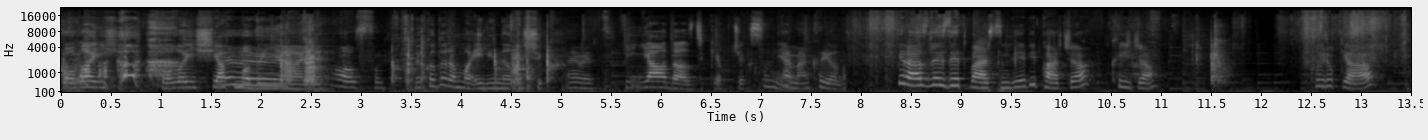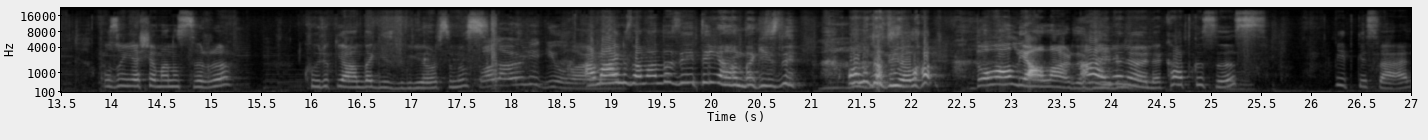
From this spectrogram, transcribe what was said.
Kolay iş, kolay iş yapmadın Evet. yani. Olsun. Ne kadar ama elin alışık. Evet Yağ da azıcık yapacaksın ya. hemen kıyalım. Biraz lezzet versin diye bir parça kıyacağım. kuyruk yağı. Uzun yaşamanın sırrı kuyruk yağında gizli biliyorsunuz. Valla öyle diyorlar. Ama ya. aynı zamanda zeytinyağında gizli. Onu da diyorlar. doğal yağlardır Aynen öyle. Katkısız, bitkisel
